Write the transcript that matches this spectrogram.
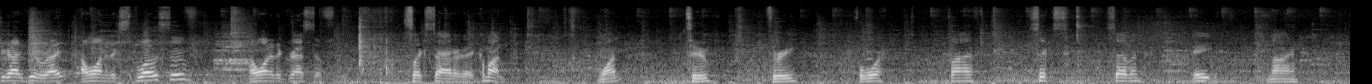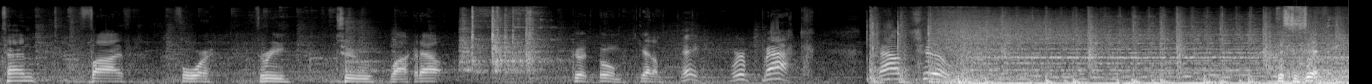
You gotta do, right? I want it explosive. I want it aggressive. It's like Saturday. Come on. One, two, three, four, five, six, seven, eight, nine, ten, five, four, three, two, lock it out. Good, boom, get them. Hey, we're back. Round two. This is it.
